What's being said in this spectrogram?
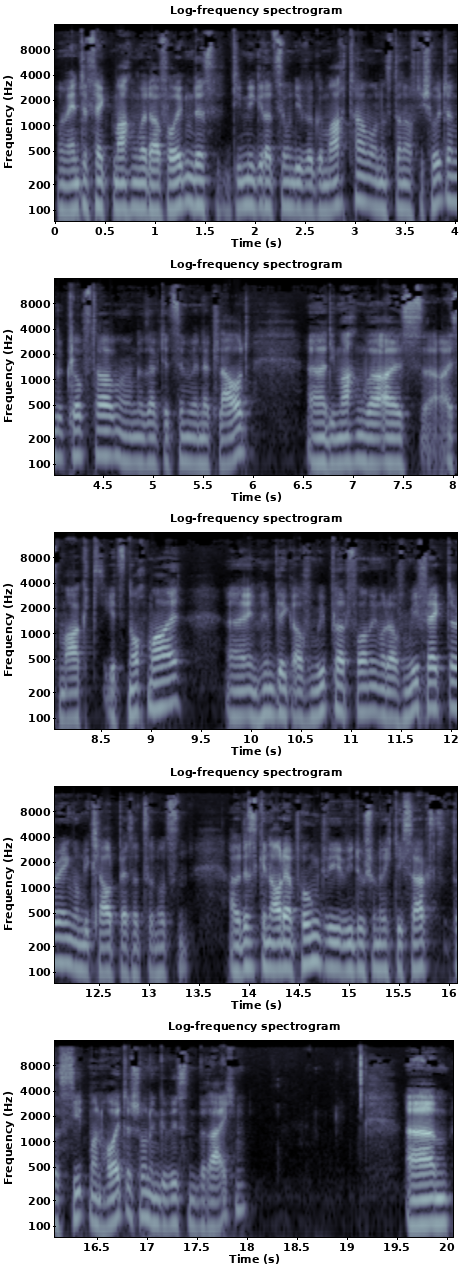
Und im Endeffekt machen wir da folgendes, die Migration, die wir gemacht haben und uns dann auf die Schultern geklopft haben und haben gesagt, jetzt sind wir in der Cloud. Äh, die machen wir als, als Markt jetzt nochmal äh, im Hinblick auf ein Replatforming oder auf ein Refactoring, um die Cloud besser zu nutzen. Also das ist genau der Punkt, wie, wie du schon richtig sagst. Das sieht man heute schon in gewissen Bereichen. Ähm,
